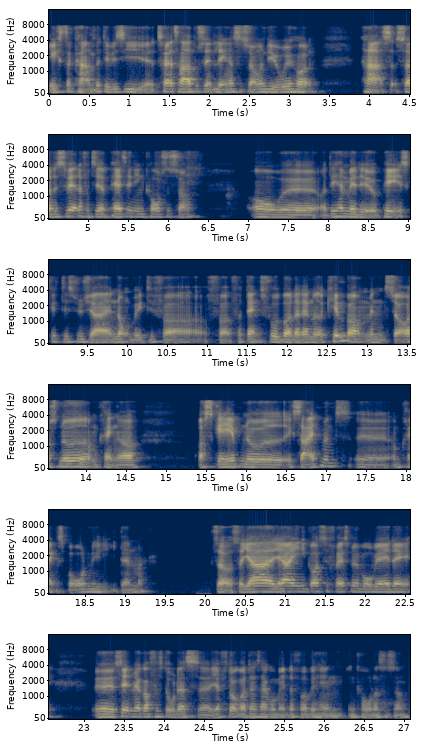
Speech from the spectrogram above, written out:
ekstra kampe, det vil sige øh, 33% længere sæson end de øvrige hold, har, så, så er det svært at få til at passe ind i en kort sæson. Og, øh, og det her med det europæiske, det synes jeg er enormt vigtigt for, for, for dansk fodbold, at der er noget at kæmpe om, men så også noget omkring at at skabe noget excitement øh, omkring sporten i, i Danmark. Så, så jeg, jeg er egentlig godt tilfreds med, hvor vi er i dag, øh, selvom jeg godt forstår deres, øh, jeg forstår godt deres argumenter for at vi have en, en kortere sæson.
